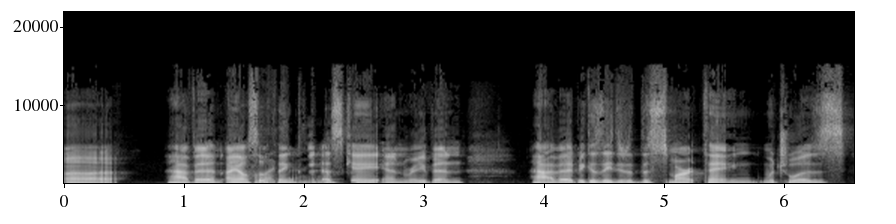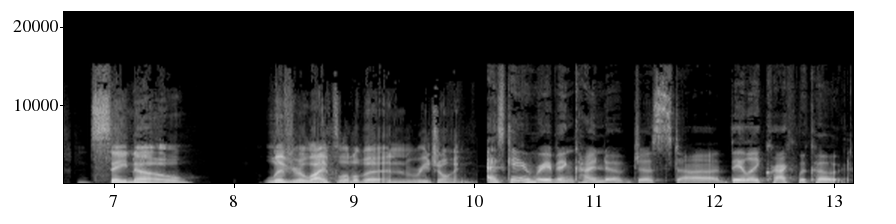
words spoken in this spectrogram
uh have it. I also think that yeah. SK and Raven have it because they did the smart thing, which was say no, live your life a little bit and rejoin. sk and raven kind of just uh they like crack the code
